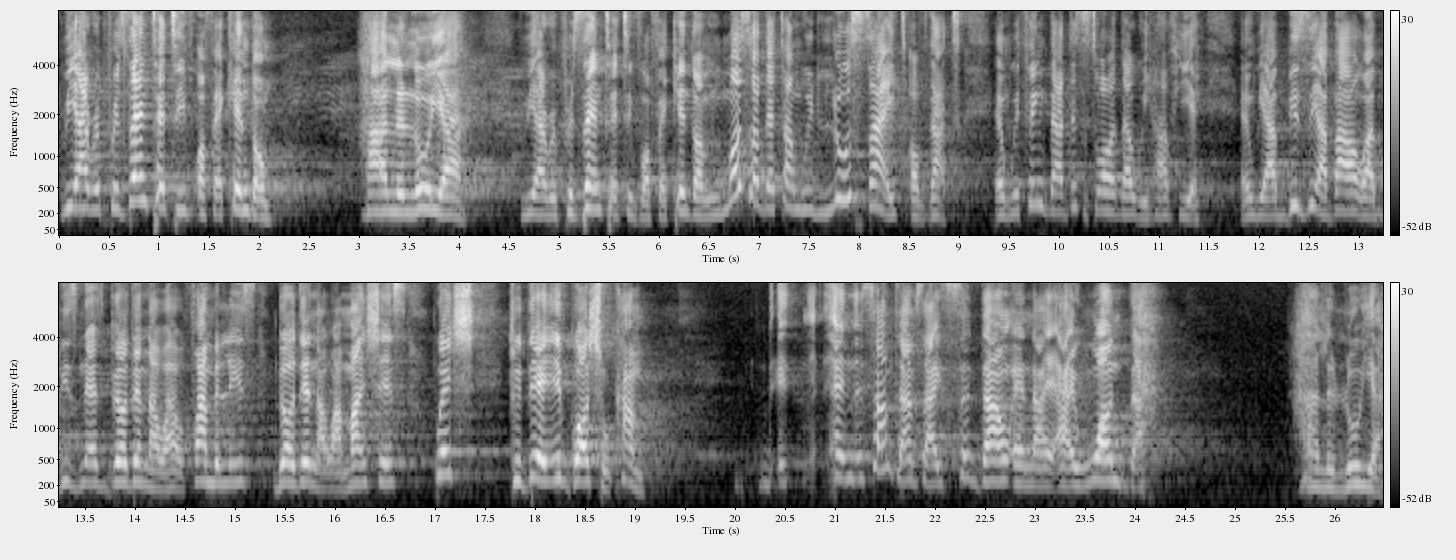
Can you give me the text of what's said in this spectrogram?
we are representative of a kingdom. Hallelujah. We are representative of a kingdom. Most of the time, we lose sight of that. And we think that this is all that we have here. And we are busy about our business, building our families, building our mansions, which today, if God should come, and sometimes I sit down and I, I wonder, hallelujah.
